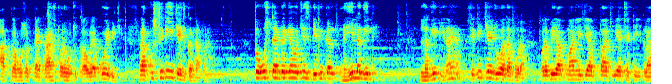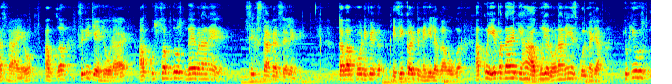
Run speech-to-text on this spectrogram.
आपका हो सकता है ट्रांसफ़र हो चुका हो या कोई भी चीज़। पर आपको सिटी ही चेंज करना पड़ा। तो उस टाइम पे क्या वो चीज़ डिफ़िकल्ट नहीं लगी थी? लगी थी ना यार। सिटी चेंज हुआ था पूरा। और अभी आप मान लीजिए आप पांचवी या छठी क्लास में आए हो, आपका सिटी चेंज हो रहा है। आपको सब दोस्त नए बनाने हैं सिक्स स्टैंडर्ड से लेके। तब आपको डिफ़िकल्ट नहीं लगा होगा। आपको ये पता है कि हाँ अब मुझे रोना नहीं है स्कूल में जाकर। क्योंकि वो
